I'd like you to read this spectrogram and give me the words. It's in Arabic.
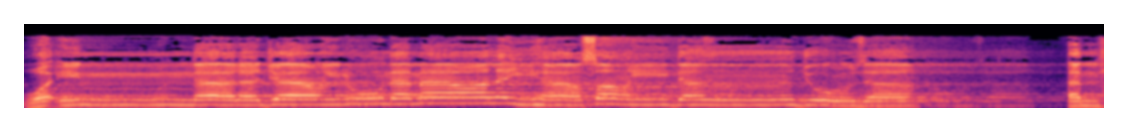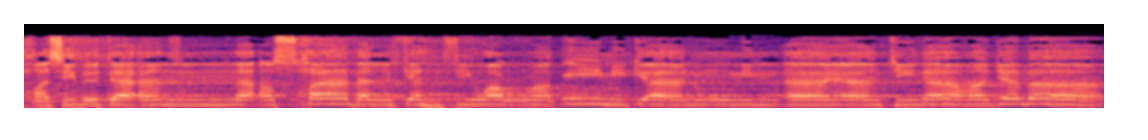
وإنا لجاعلون ما عليها صعيدا جرزا أم حسبت أن أصحاب الكهف والرقيم كانوا من آياتنا عجبا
